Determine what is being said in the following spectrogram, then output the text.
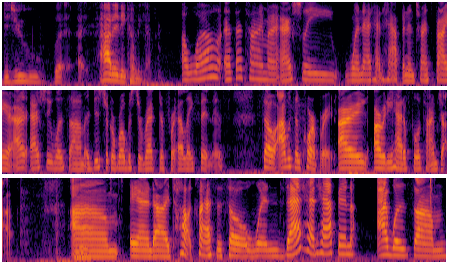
did you uh, how did it come together Uh, well, at that time, I actually, when that had happened and transpired, I actually was um, a district aerobics director for LA Fitness. So I was in corporate. I already had a full time job. Um, and I taught classes. So when that had happened, I was um,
